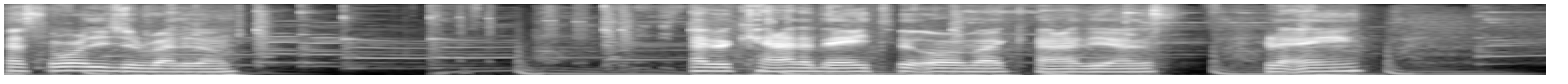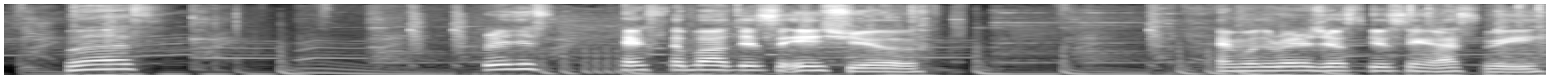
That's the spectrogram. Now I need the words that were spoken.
password is random. Have a Canada Day to all my Canadians playing. But really text about this issue. And moderator just using SV.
